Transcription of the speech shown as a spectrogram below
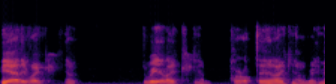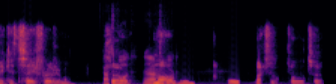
yeah, they've like you know really like you know put up there, like you know really make it safe for everyone. That's so, good. Yeah, that's Not good. I'm actually looking forward to.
